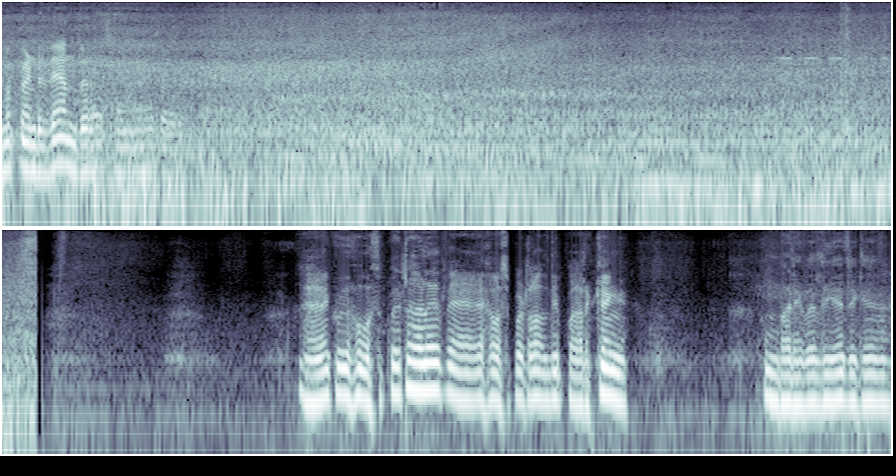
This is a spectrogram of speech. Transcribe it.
ਹੁਣ ਪਿੰਡ ਦੇ ਅੰਦਰ ਆ, ਸੋਹਣਾ ਸਾਰਾ। ਇਹ ਕੋਈ ਹਸਪੀਟਲ ਹੈ ਤੇ ਹਸਪੀਟਲ ਦੀ ਪਾਰਕਿੰਗ ਬੜੀ ਵਧੀਆ ਜਗ੍ਹਾ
